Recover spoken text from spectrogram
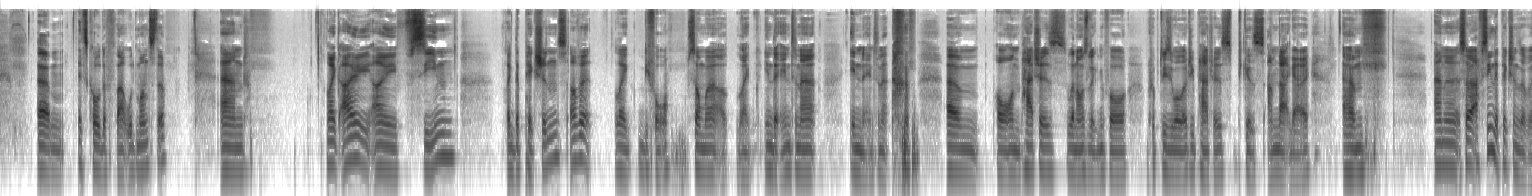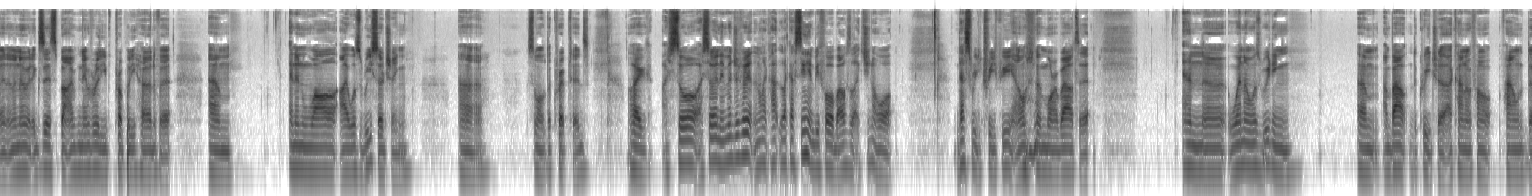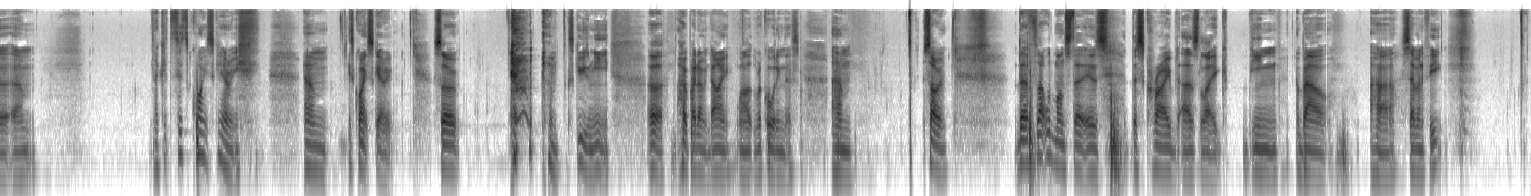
Um, it's called the Flatwood Monster, and like I I've seen like depictions of it like before somewhere uh, like in the internet in the internet um or on patches when I was looking for cryptozoology patches because I'm that guy um and uh, so I've seen depictions of it, and I know it exists, but I've never really properly heard of it. Um, and then while I was researching uh, some of the cryptids, like I saw I saw an image of it, and like I, like I've seen it before, but I was like, you know what? That's really creepy, and I want to know more about it. And uh, when I was reading um, about the creature, I kind of found, found that um, like it's it's quite scary. it's quite scary. So, excuse me. Uh, I hope I don't die while recording this. Um, so, the Flatwood Monster is described as like being about uh, seven feet,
